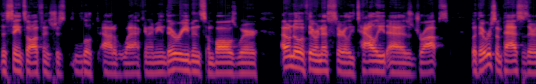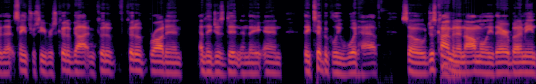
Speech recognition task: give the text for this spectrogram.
the Saints offense just looked out of whack. And I mean, there were even some balls where I don't know if they were necessarily tallied as drops, but there were some passes there that Saints receivers could have gotten, could have could have brought in, and they just didn't. And they and they typically would have. So just kind of an mm-hmm. anomaly there. But I mean,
